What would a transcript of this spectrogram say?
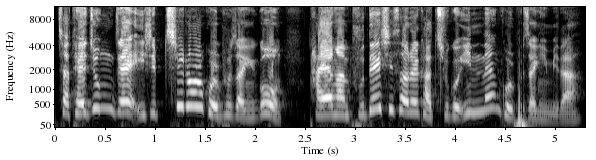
자, 대중제 27홀 골프장이고 다양한 부대 시설을 갖추고 있는 골프장입니다.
